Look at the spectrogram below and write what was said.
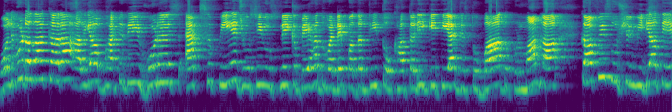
ਬਾਲੀਵੁੱਡ ਅਦਾਕਾਰਾ ਆਲੀਆ ਭੱਟ ਦੀ ਹੁਣ ਐਕਸ ਪੀਏ ਜੋ ਸੀ ਉਸਨੇ ਇੱਕ ਬੇहद ਵੱਡੇ ਪੱਧਰ ਦੀ ਧੋਖਾਧੜੀ ਕੀਤੀ ਹੈ ਜਿਸ ਤੋਂ ਬਾਅਦ ਹੁਣ ਮਾਮਲਾ ਕਾਫੀ ਸੋਸ਼ਲ ਮੀਡੀਆ ਤੇ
